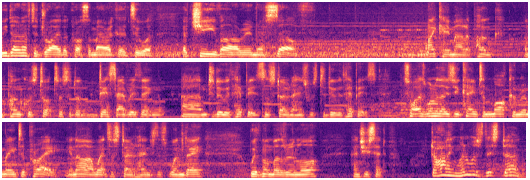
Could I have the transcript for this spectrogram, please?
We don't have to drive across America to uh, achieve our inner self. I came out of punk, and punk was taught to sort of diss everything um, to do with hippies, and Stonehenge was to do with hippies. So I was one of those who came to mock and remain to pray. You know, I went to Stonehenge this one day with my mother-in-law, and she said, darling, when was this done?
